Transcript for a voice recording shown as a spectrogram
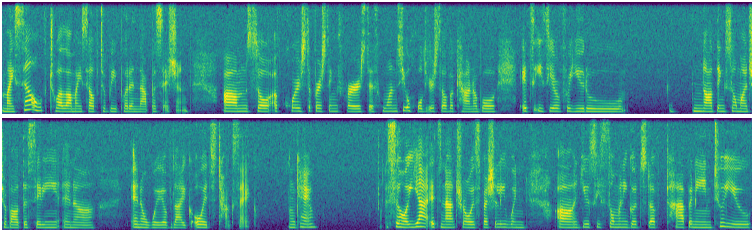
myself to allow myself to be put in that position? Um, so of course the first things first is once you hold yourself accountable, it's easier for you to not think so much about the city in a in a way of like oh it's toxic okay so yeah it's natural especially when uh, you see so many good stuff happening to you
